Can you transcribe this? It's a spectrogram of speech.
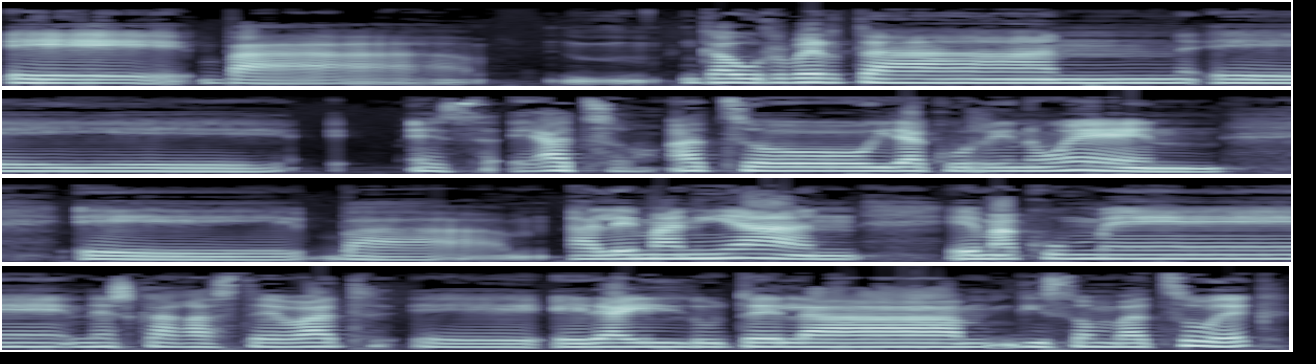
e, ba, gaur bertan e, ez, atzo, atzo irakurri nuen e, ba, Alemanian emakume neska gazte bat e, erail dutela gizon batzuek,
